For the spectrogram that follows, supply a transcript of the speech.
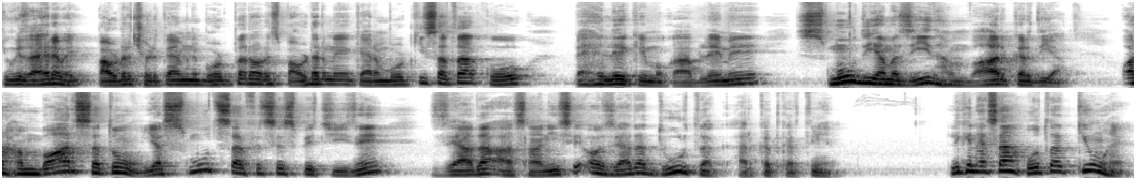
क्योंकि ज़ाहिर है भाई पाउडर छिड़का है हमने बोर्ड पर और इस पाउडर ने कैरम बोर्ड की सतह को पहले के मुकाबले में स्मूथ या मज़ीद हमवार कर दिया। और हमवार सतहों या स्मूथ सरफेसिस पे चीज़ें ज़्यादा आसानी से और ज़्यादा दूर तक हरकत करती हैं। लेकिन ऐसा होता क्यों है?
